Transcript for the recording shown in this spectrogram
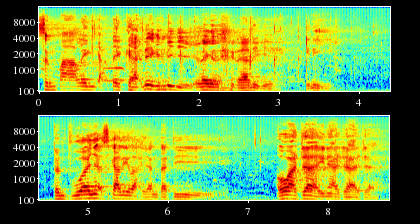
Seng paling kak tega nih gini gini ini dan banyak sekali lah yang tadi oh ada ini ada ada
